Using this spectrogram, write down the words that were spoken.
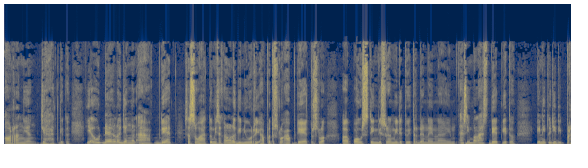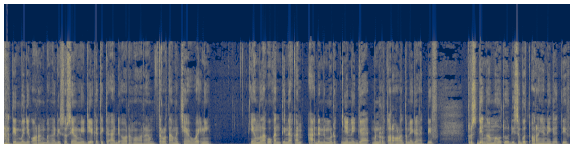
orang yang jahat gitu. Ya udah lo jangan update sesuatu. Misalkan lo lagi nyuri apa terus lo update terus lo uh, posting di sosial media Twitter dan lain-lain. As simple as that gitu. Ini tuh jadi perhatian banyak orang banget di sosial media ketika ada orang-orang terutama cewek nih yang melakukan tindakan A dan menurutnya nega menurut orang-orang itu negatif terus dia nggak mau tuh disebut orang yang negatif.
